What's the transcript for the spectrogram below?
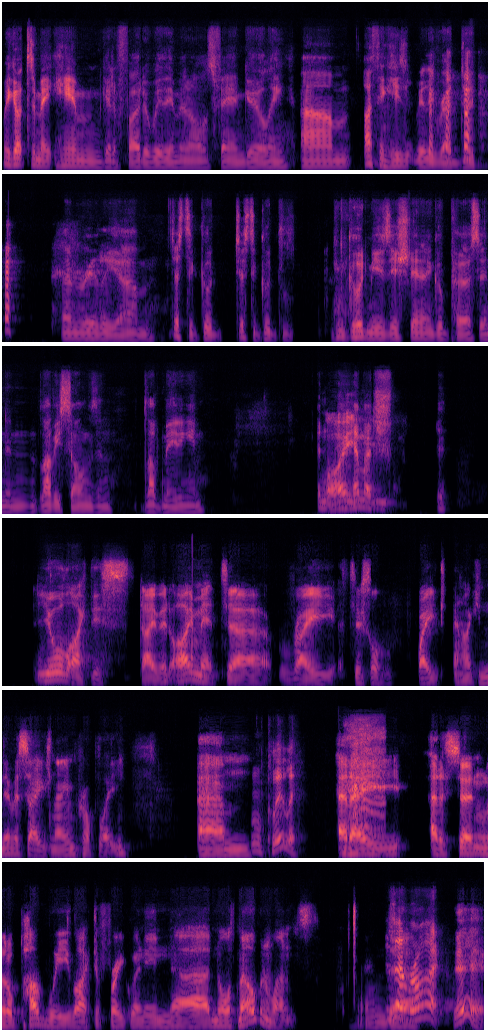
We got to meet him, and get a photo with him, and I was fangirling. Um, I think he's a really rad dude and really um just a good just a good good musician and a good person and love his songs and love meeting him. And I- how much? You'll like this, Davydd. I met uh, Rai Thistlethwayte, and I can never say his name properly. Um, Mm, clearly, at a at a certain little pub we like to frequent in uh, North Melbourne once. And, is that uh, right? Yeah,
